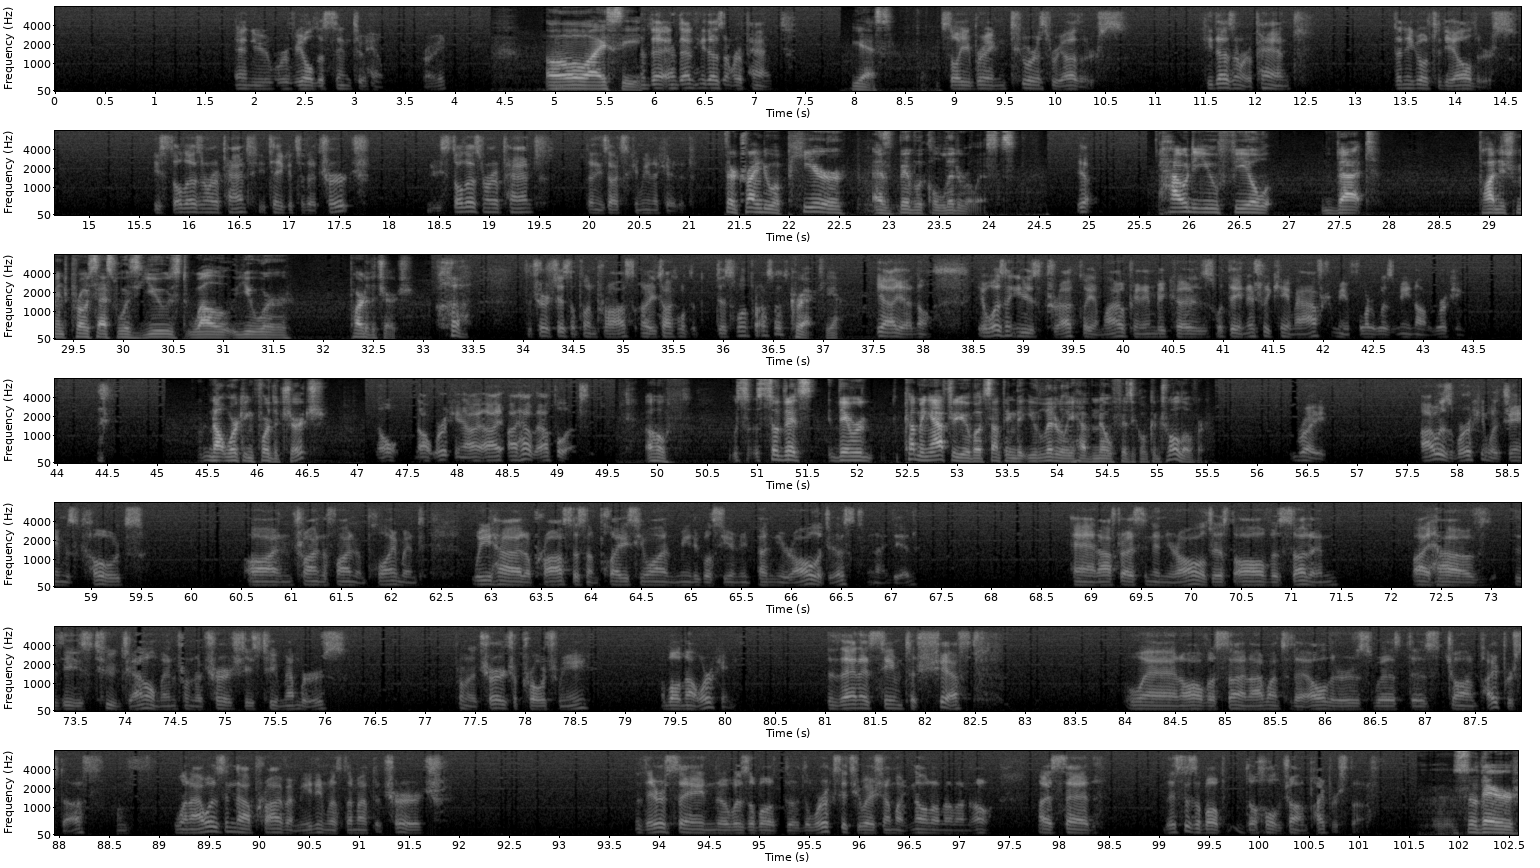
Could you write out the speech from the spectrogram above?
and you reveal the sin to him, right? Oh, I see. And then, and then he doesn't repent. Yes. So you bring two or three others. He doesn't repent. Then you go to the elders. He still doesn't repent. You take it to the church. He still doesn't repent, then he's excommunicated. They're trying to appear as biblical literalists. Yep. How do you feel that punishment process was used while you were part of the church? the church discipline process. Are you talking about the discipline process? Correct. Yeah. Yeah, yeah, no, it wasn't used correctly in my opinion because what they initially came after me for was me not working. not working for the church? No, not working. I, I, I have epilepsy. Oh, so that's they were coming after you about something that you literally have no physical control over. Right. I was working with James Coates on trying to find employment we had a process in place. He wanted me to go see a, a neurologist, and I did. And after I seen a neurologist, all of a sudden, I have these two gentlemen from the church, these two members from the church approach me about not working. Then it seemed to shift when all of a sudden I went to the elders with this John Piper stuff. When I was in that private meeting with them at the church, they're saying it was about the, the work situation. I'm like, no, no, no, no, no. I said, this is about the whole John Piper stuff. So their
